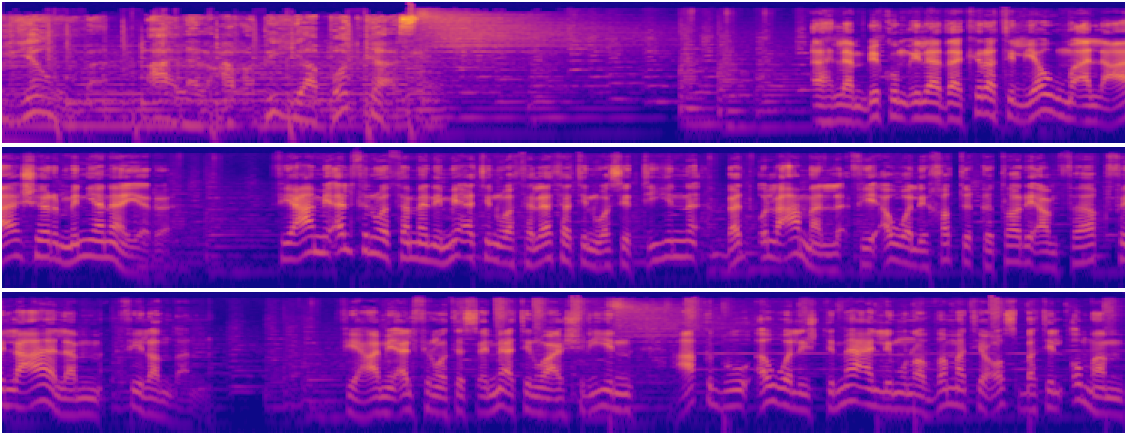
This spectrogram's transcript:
اليوم على العربية بودكاست. أهلا بكم إلى ذاكرة اليوم العاشر من يناير. في عام 1863 بدء العمل في أول خط قطار أنفاق في العالم في لندن. في عام 1920 عقد أول اجتماع لمنظمة عصبة الأمم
